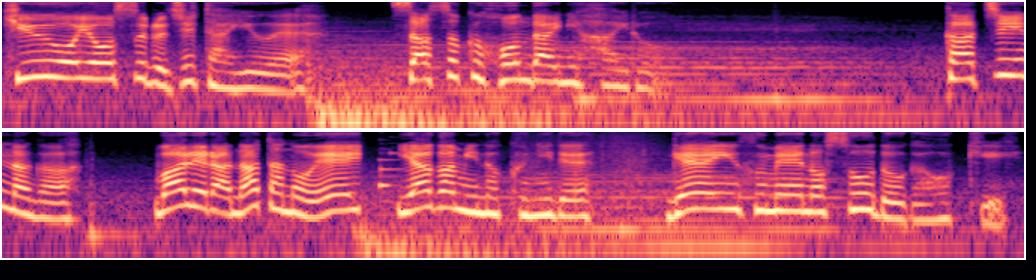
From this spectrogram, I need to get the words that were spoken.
急を要する事態ゆえ早速本題に入ろう。カチーナが我らナタの英ヤガミの国で原因不明の騒動が起き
